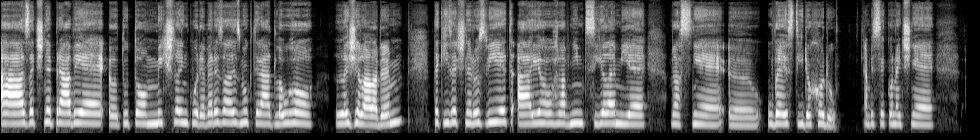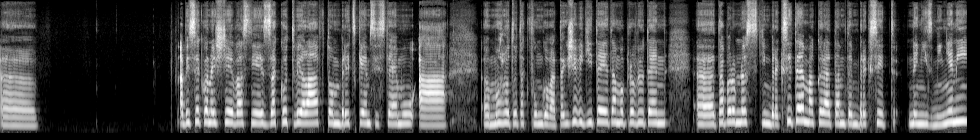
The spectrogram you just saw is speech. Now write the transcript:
a začne právě e, tuto myšlenku reverzalismu, která dlouho ležela ladem, tak ji začne rozvíjet a jeho hlavním cílem je vlastně uh, uvést jí do chodu, aby se konečně uh, aby se konečně vlastně zakotvila v tom britském systému a uh, mohlo to tak fungovat. Takže vidíte, je tam opravdu ten, uh, ta podobnost s tím Brexitem, akorát tam ten Brexit není zmíněný.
